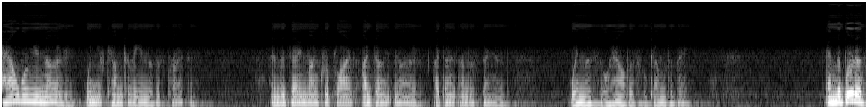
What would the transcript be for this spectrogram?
How will you know when you've come to the end of this process? And the Jain monk replied, I don't know. I don't understand when this or how this will come to be. And the Buddha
